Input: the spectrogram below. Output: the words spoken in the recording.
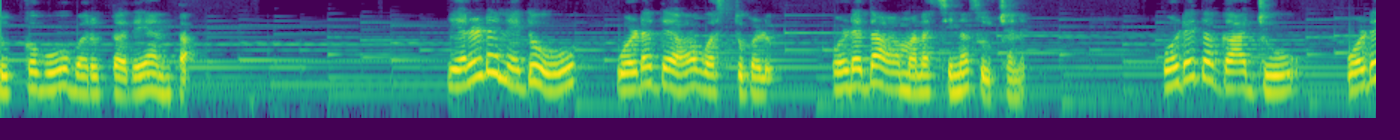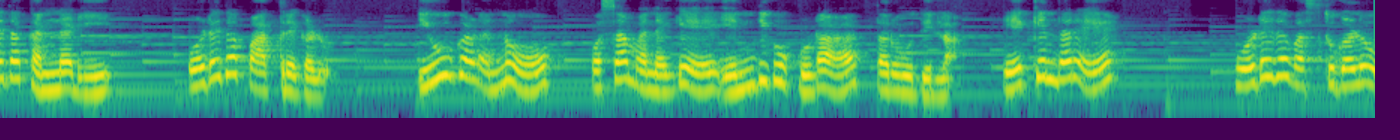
ದುಃಖವೂ ಬರುತ್ತದೆ ಅಂತ. ಎರಡನೇದು ಒಡೆದ ವಸ್ತುಗಳು, ಒಡೆದ ಮನಸ್ಸಿನ ಸೂಚನೆ. ಒಡೆದ ಗಾಜು, ಒಡೆದ ಕನ್ನಡಿ, ಒಡೆದ ಪಾತ್ರೆಗಳು, ಇವುಗಳನ್ನು ಹೊಸ ಮನೆಗೆ ಎಂದಿಗೂ ಕೂಡ ತರುವುದಿಲ್ಲ. ಏಕೆಂದರೆ ಒಡೆದ ವಸ್ತುಗಳು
